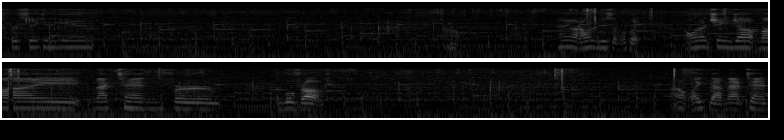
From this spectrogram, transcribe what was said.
If it's Forsaken again. Oh. Hang on, I want to do something quick. I want to change out my Mac 10 for the Bullfrog. I don't like that Mac 10.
